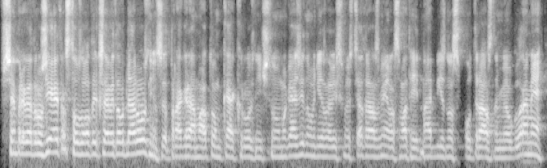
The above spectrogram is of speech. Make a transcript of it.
Всем привет, друзья! Это 100 золотых советов для розницы. Программа о том, как розничному магазину, вне зависимости от размера, смотреть на бизнес под разными углами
